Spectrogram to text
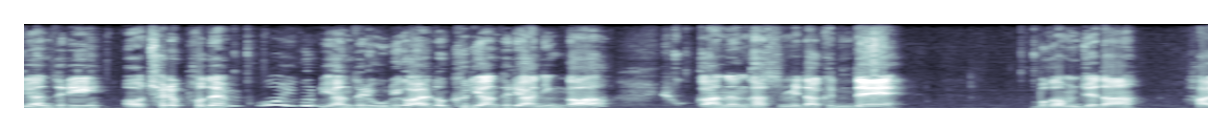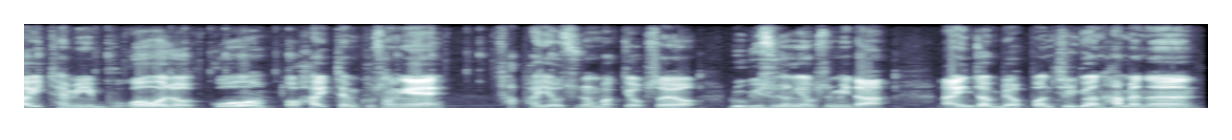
리안드리 어 체력 포뎀? 어 이거 리안드리 우리가 알던 그 리안드리 아닌가? 효과는 같습니다. 근데 뭐가 문제다? 하위템이 무거워졌고 또 하위템 구성에 사파이어 수정밖에 없어요. 루비 수정이 없습니다. 라인전 몇 번 딜견하면은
